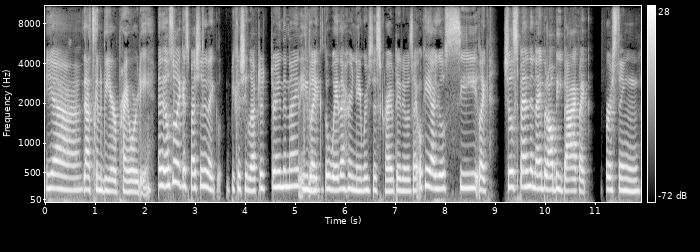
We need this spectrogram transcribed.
Yeah. that's going to be your priority. And also, like, especially like because she left it during the night, y, Mhm. like the way that her neighbors described it, it was like, okay, yeah, you'll see, like, she'll spend the night, but I'll be back like first thing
